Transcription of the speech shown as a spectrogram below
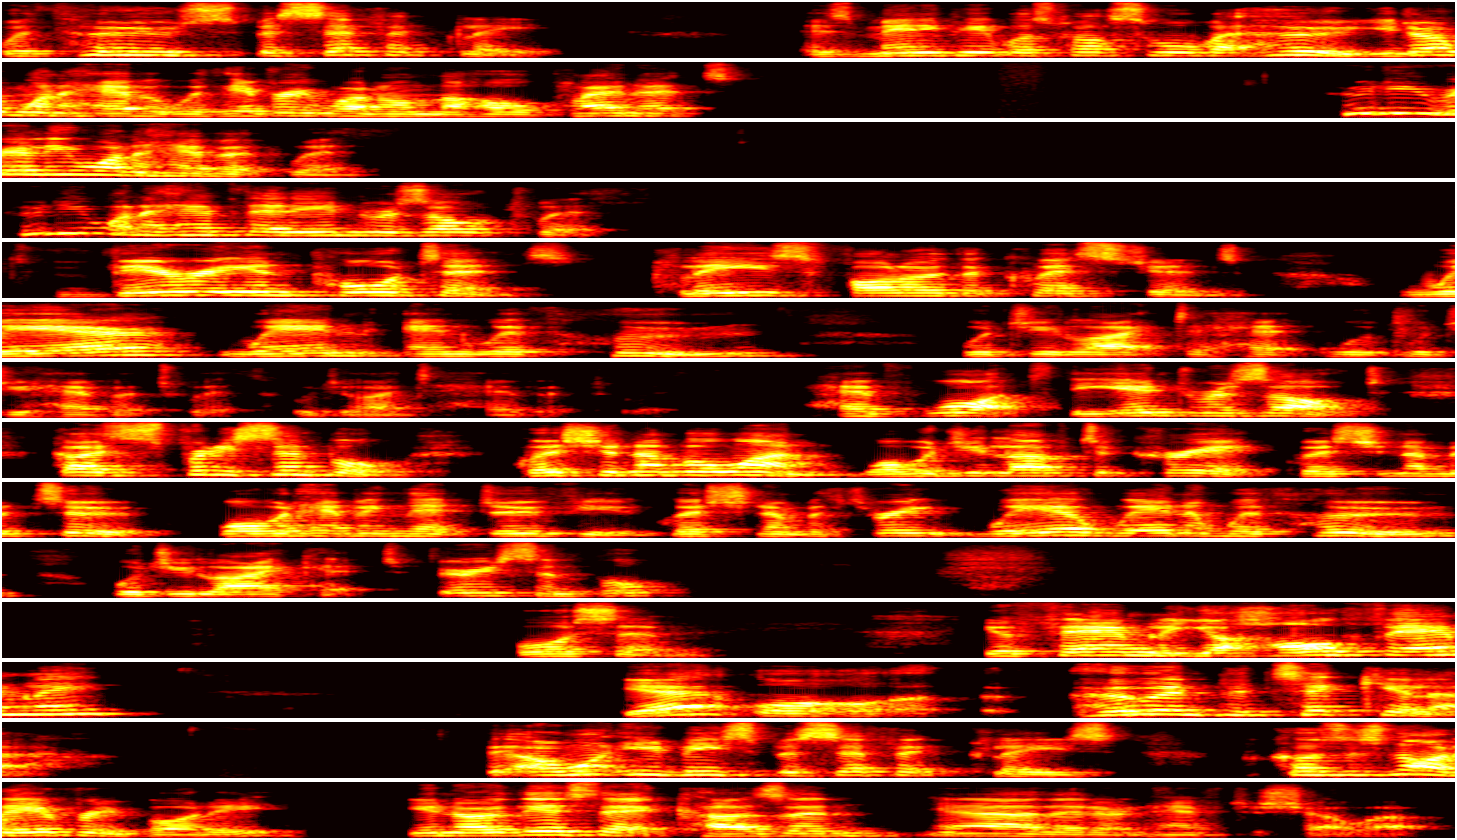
With who specifically? As many people as possible, but who? You don't want to have it with everyone on the whole planet. Who do you really want to have it with? Who do you want to have that end result with? Very important. Please follow the questions. Where, when, and with whom would you like to have would, would you have it with? Would you like to have it with? Have what? The end result. Guys it's pretty simple. Question number one what would you love to create? Question number two what would having that do for you? Question number three where when and with whom would you like it? Very simple. Awesome. Your family your whole family? Yeah or who in particular i want you to be specific please because it's not everybody you know, there's that cousin. Yeah, they don't have to show up.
